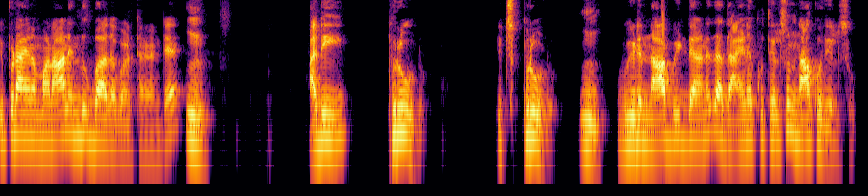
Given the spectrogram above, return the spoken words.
ఇప్పుడు ఆయన మా నాన్న ఎందుకు బాధపడతాడంటే Hmm. అది ప్రూవ్డ్. It's proved. Hmm. వీడు నా బిడ్డ అనేది అది ఆయనకు తెలుసు నాకు తెలుసు.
